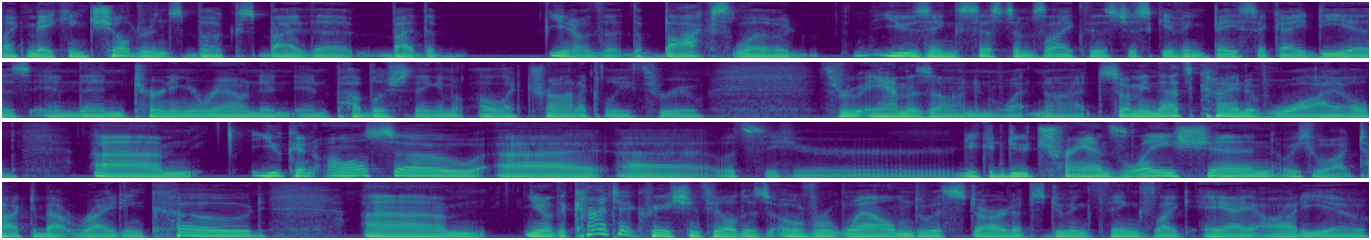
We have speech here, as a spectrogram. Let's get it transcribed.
like making children's books by the by the you know the the box load using systems like this just giving basic ideas and then turning around and, and publishing them electronically through through amazon and whatnot. So i mean that's kind of wild. Um, you can also uh, uh, let's see here. You can do translation. We talked about writing code. Um, you know the content creation field is overwhelmed with startups doing things like ai audio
